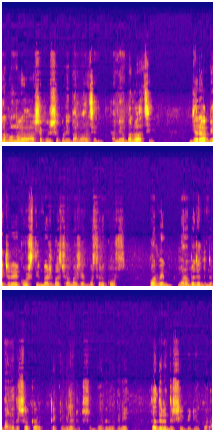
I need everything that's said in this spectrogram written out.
হ্যালো বন্ধুরা, আশা করি সকলেই ভালো আছেন। আমিও ভালো আছি। যারা ভেটেরিনারি কোর্স, তিন মাস বা ছয় মাস, এক বছরের কোর্স করবেন, গণপ্রজাতন্ত্রী বাংলাদেশ সরকার টেকনিক্যাল এডুকেশন বোর্ডের অধীনে তাদের উদ্দেশ্যে ভিডিও করা।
